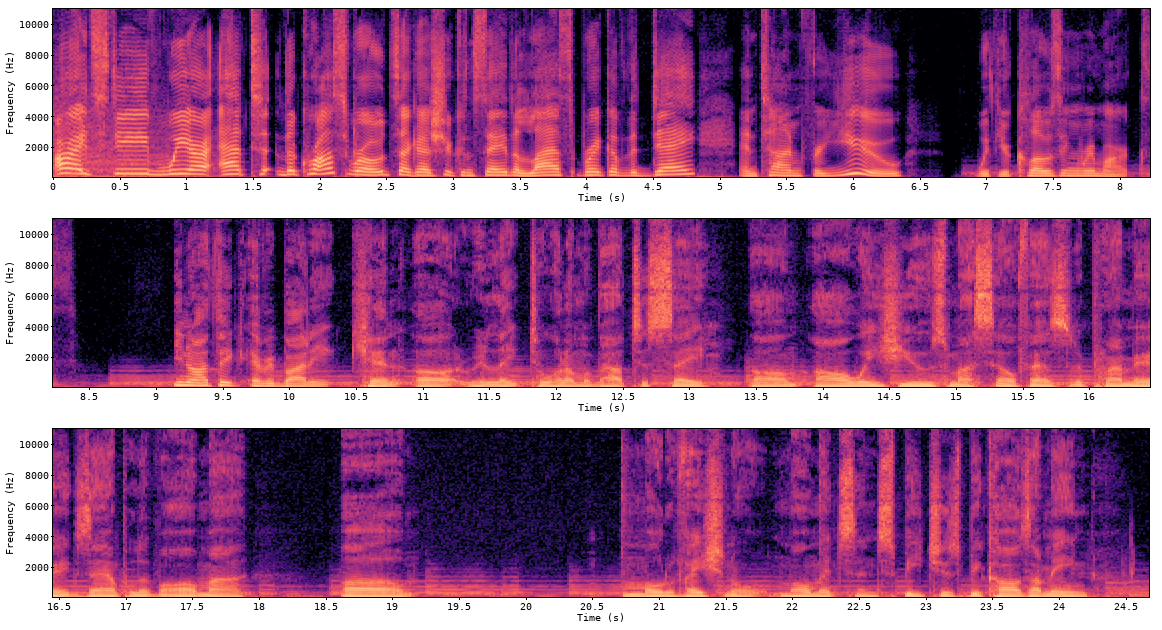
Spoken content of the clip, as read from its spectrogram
All right, Steve, we are at the crossroads, I guess you can say, the last break of the day, and time for you with your closing remarks. You know, I think everybody can uh, relate to what I'm about to say. Um, I always use myself as the primary example of all my uh, motivational moments and speeches because, I mean,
